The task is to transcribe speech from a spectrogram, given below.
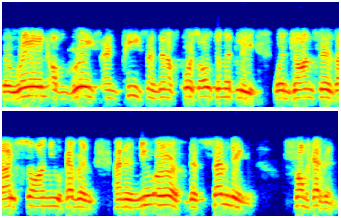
the reign of grace and peace. And then, of course, ultimately, when John says, I saw a new heaven and a new earth descending from heaven.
